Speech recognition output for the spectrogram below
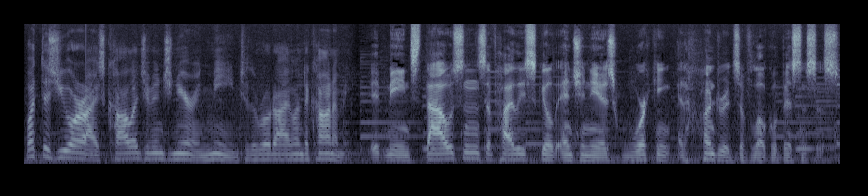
What does URI's College of Engineering mean to the Rhode Island economy? It means thousands of highly skilled engineers working at hundreds of local businesses.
